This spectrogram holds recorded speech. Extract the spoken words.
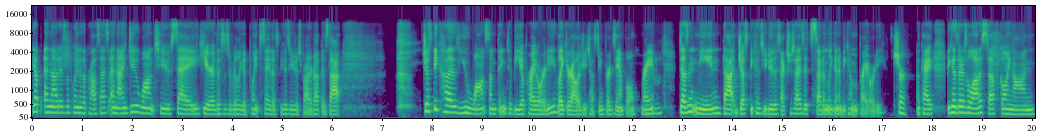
Yep. And that is the point of the process. And I do want to say here, this is a really good point to say this because you just brought it up is that just because you want something to be a priority, like your allergy testing, for example, right, mm-hmm. doesn't mean that just because you do this exercise, it's suddenly going to become a priority. Sure. Okay. Because there's a lot of stuff going on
